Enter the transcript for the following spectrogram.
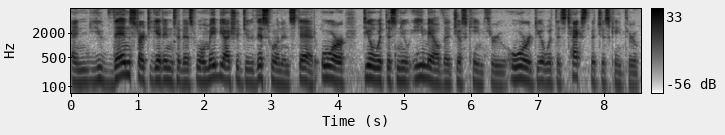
And you then start to get into this, well, maybe I should do this one instead, or deal with this new email that just came through, or deal with this text that just came through.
